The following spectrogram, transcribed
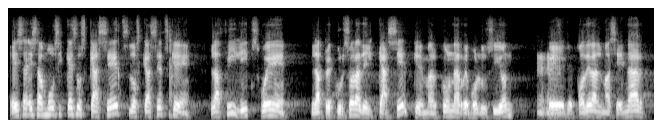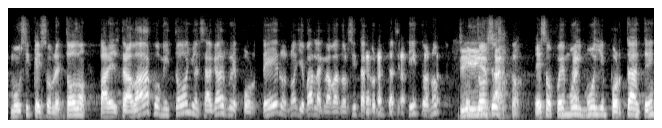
esa, esa música, esos cassettes, los cassettes que la Philips fue la precursora del cassette, que marcó una revolución de, de poder almacenar música y sobre todo para el trabajo, mi Toño, el sagaz reportero, ¿no? Llevar la grabadorcita con un casetito, ¿no? Sí, exacto. Eso fue muy, muy importante,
